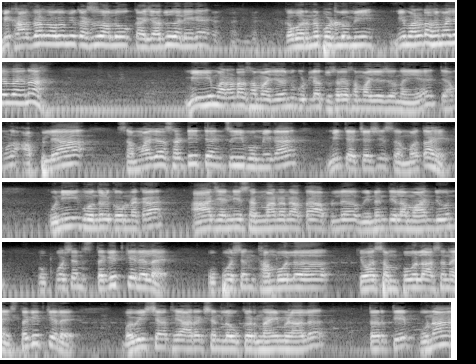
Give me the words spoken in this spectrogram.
मी खासदार झालो मी कसं झालो? काय जादू झाली काय? का वर्ण पडलो मी? मी मराठा समाजाचा आहे ना. मी ही मराठा समाजाचा मी कुठल्या दुसऱ्या समाजाचा नाही आहे त्यामुळं आपल्या समाजासाठी त्यांची ही भूमिका आहे. मी त्याच्याशी सहमत आहे. कुणीही गोंधळ करू नका. आज यांनी सन्मानानं आता आपलं विनंतीला मान देऊन उपोषण स्थगित केलेलं आहे. उपोषण थांबवलं किंवा संपवलं असं नाही स्थगित केलं आहे भविष्यात हे आरक्षण लवकर नाही मिळालं तर ते पुन्हा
